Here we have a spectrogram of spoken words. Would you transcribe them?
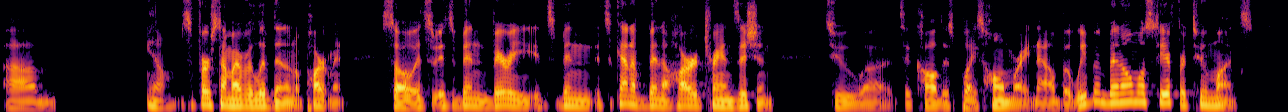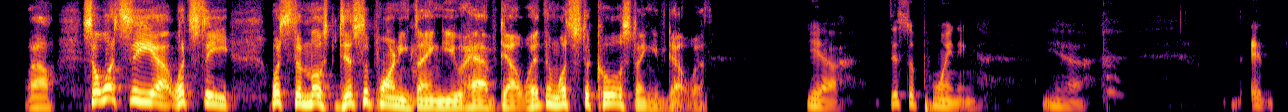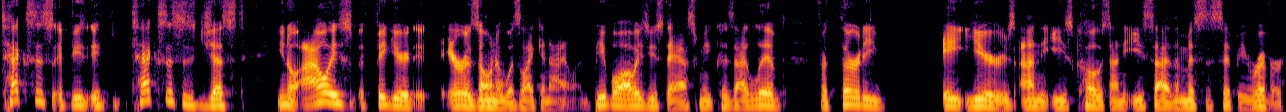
um, you know, it's the first time I ever lived in an apartment. So it's it's been very it's been it's kind of been a hard transition to uh to call this place home right now, but we've been been almost here for 2 months. Wow. So what's the uh, what's the what's the most disappointing thing you have dealt with and what's the coolest thing you've dealt with? Yeah, disappointing. Yeah. It, Texas if you if Texas is just you know, I always figured Arizona was like an island. People always used to ask me because I lived for 38 years on the East Coast, on the east side of the Mississippi River.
